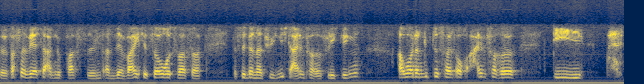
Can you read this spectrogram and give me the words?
Wasserwerte angepasst sind, an sehr weiches, saures Wasser. Das sind dann natürlich nicht einfache Pfleglinge, aber dann gibt es halt auch einfache, die halt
